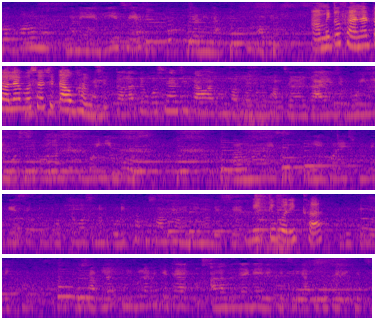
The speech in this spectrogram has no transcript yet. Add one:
রোদ গরম মানে দিয়েছে জানি না কি হবে। আমি তো ফ্যানের তলায় বসে আছি তাও ঘামছি। তলাতে বসে আছি তাও এখন দরকার করে ভাবছে আর গায়ে যে বই নিয়ে বসেছে বললাম যে একটু বই নিয়ে বস। কারণ ওই ইয়ে করে স্কুল থেকে এসে একটু পড়তে বসালাম পরীক্ষা তো সামনে ওই জন্য বেশি। বৃত্তি পরীক্ষা? বৃত্তি পরীক্ষা। শাপলার ফুলগুলো আমি কেটে আলাদা জায়গায় রেখেছি দেখো কোথায় রেখেছি।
